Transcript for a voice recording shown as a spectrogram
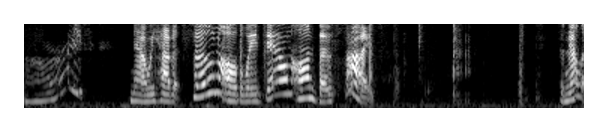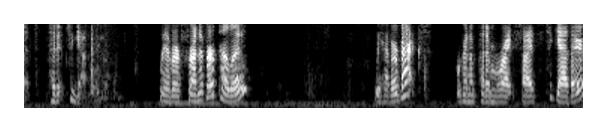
All right, now we have it sewn all the way down on both sides. So now let's put it together. We have our front of our pillow. We have our backs. We're going to put them right sides together.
